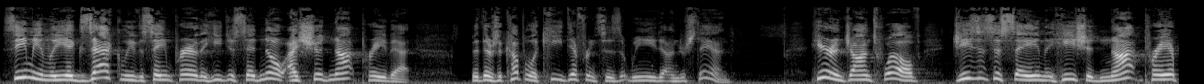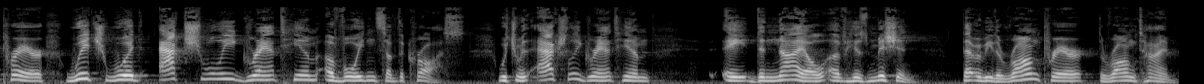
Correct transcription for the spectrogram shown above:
Seemingly exactly the same prayer that he just said, No, I should not pray that. But there's a couple of key differences that we need to understand. Here in John 12, Jesus is saying that he should not pray a prayer which would actually grant him avoidance of the cross, which would actually grant him a denial of his mission. That would be the wrong prayer, the wrong time.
